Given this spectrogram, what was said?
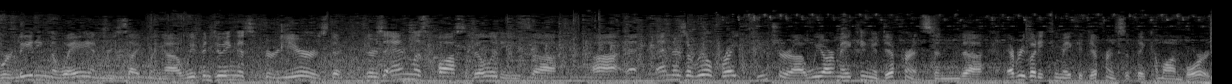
We're leading the way in recycling. Uh, we've been doing this for years. There, there's endless possibilities, uh, uh, and, and, there's a real bright future. Uh, we are making a difference, and uh, everybody can make a difference if they come on board.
